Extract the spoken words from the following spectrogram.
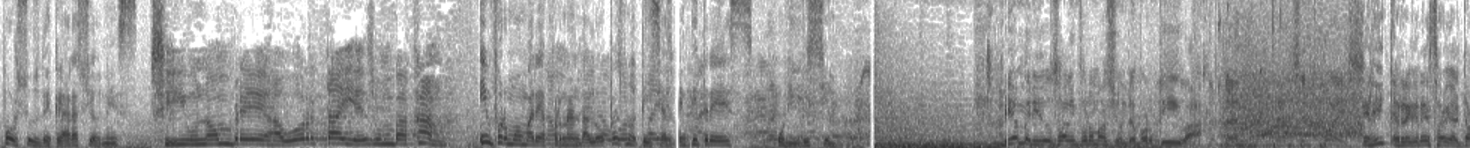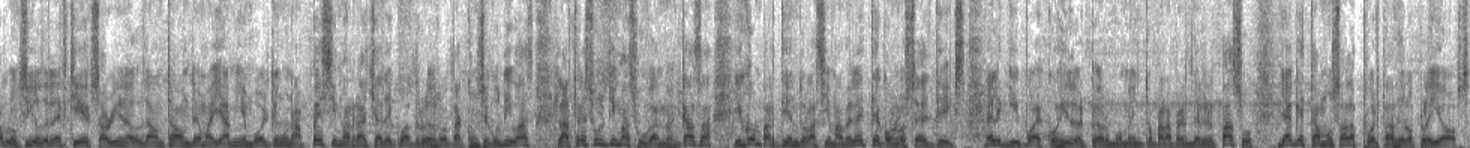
por sus declaraciones. Si un hombre aborta y es un bacán. Informó María Fernanda López, Noticias 23, Univisión. Bienvenidos a la información deportiva. El Heat regresa hoy al tabloncillo del FTX Arena del downtown de Miami, envuelto en una pésima racha de cuatro derrotas consecutivas, las tres últimas jugando en casa y compartiendo la cima del este con los Celtics. El equipo ha escogido el peor momento para perder el paso, ya que estamos a las puertas de los playoffs.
